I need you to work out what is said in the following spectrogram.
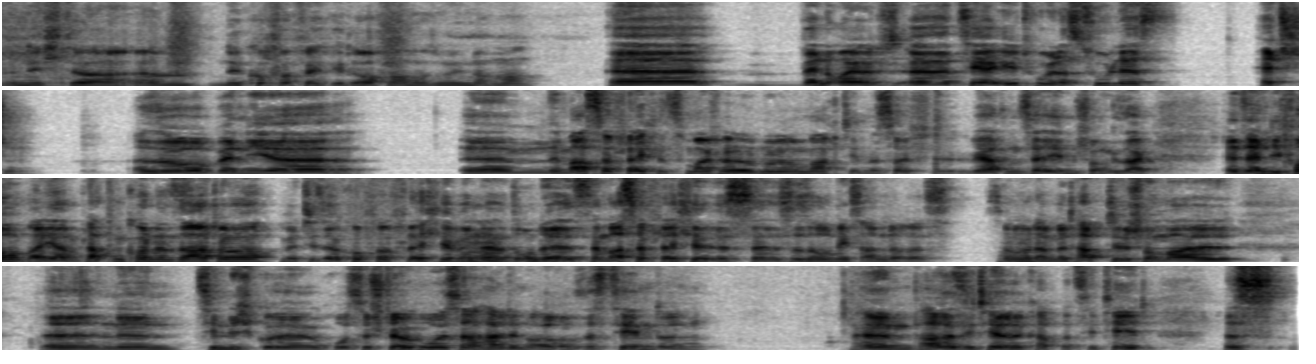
wenn ich da ähm, eine Kupferfläche drauf mache, was muss ich noch machen? Äh, wenn euer äh, CAE-Tool das zulässt, hatchen. Also wenn ihr ähm, eine Massefläche zum Beispiel darüber macht, ihr müsst euch, wir hatten es ja eben schon gesagt, letztendlich formt man ja einen Plattenkondensator mit dieser Kupferfläche. Wenn Mhm. da drunter jetzt eine Massefläche ist, dann ist das auch nichts anderes. So, Mhm. damit habt ihr schon mal äh, eine ziemlich äh, große Störgröße halt in eurem System drin. Ähm, parasitäre Kapazität. Das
